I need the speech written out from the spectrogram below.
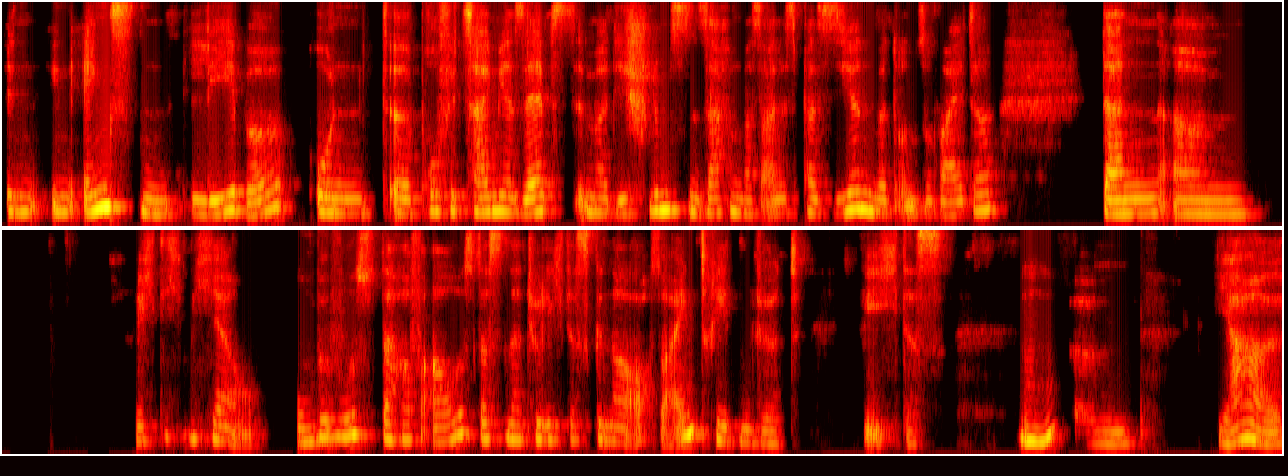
in, in Ängsten lebe und äh, prophezei mir selbst immer die schlimmsten Sachen, was alles passieren wird und so weiter, dann ähm, richte ich mich ja unbewusst darauf aus, dass natürlich das genau auch so eintreten wird, wie ich das mhm. ähm, ja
